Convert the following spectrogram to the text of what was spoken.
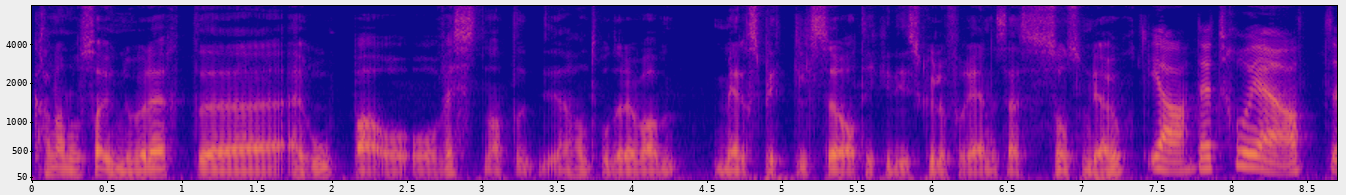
kan han også ha undervurdert eh, Europa og, og, Vesten? At han trodde det var mer splittelse, og at ikke de skulle forene seg sånn som de har gjort? Ja, det tror jeg at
